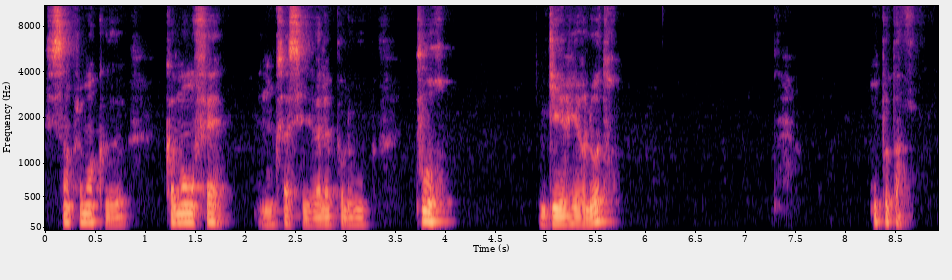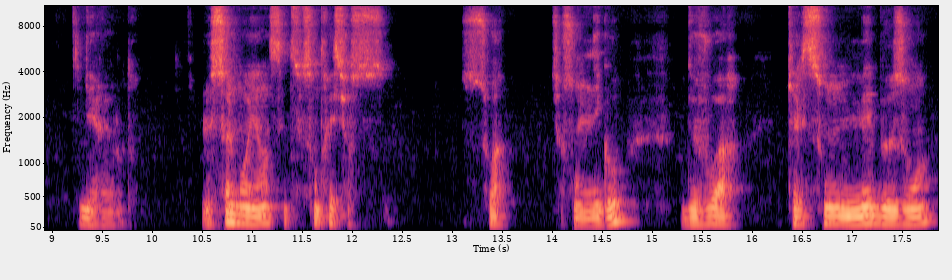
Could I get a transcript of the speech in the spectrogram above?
C'est simplement que comment on fait, donc ça c'est valable pour le groupe, pour guérir l'autre, on peut pas guérir l'autre. Le seul moyen, c'est de se centrer sur soi, sur son ego, de voir quels sont mes besoins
